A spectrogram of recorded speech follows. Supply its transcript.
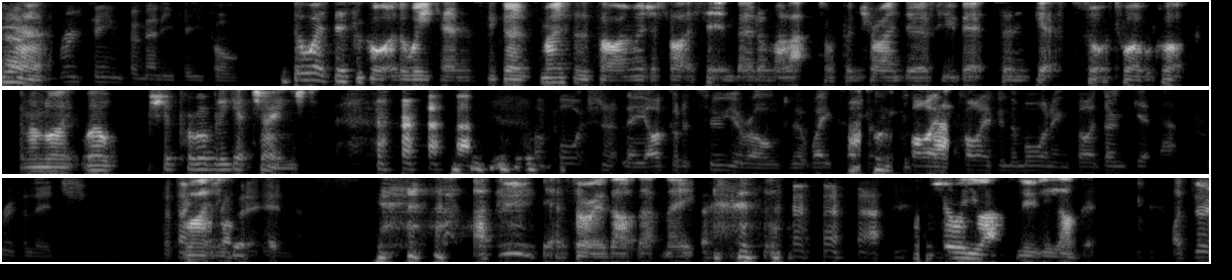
Yeah. routine for many people. It's always difficult at the weekends because most of the time I just like sit in bed on my laptop and try and do a few bits and get to sort of twelve o'clock, and I'm like, well, should probably get changed. Unfortunately, I've got a two-year-old that wakes up at five five in the morning, so I don't get that privilege. But thanks Right. for rubbing it in. yeah, sorry about that, mate. I'm sure you absolutely love it. I do,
